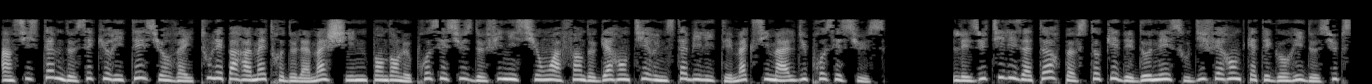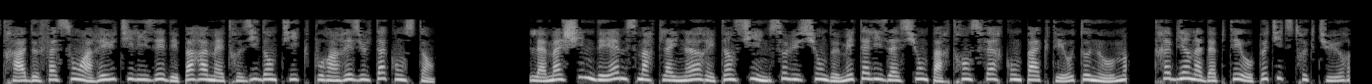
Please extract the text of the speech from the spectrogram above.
Un système de sécurité surveille tous les paramètres de la machine pendant le processus de finition afin de garantir une stabilité maximale du processus. Les utilisateurs peuvent stocker des données sous différentes catégories de substrats de façon à réutiliser des paramètres identiques pour un résultat constant. La machine DM Smartliner est ainsi une solution de métallisation par transfert compact et autonome, très bien adaptée aux petites structures,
